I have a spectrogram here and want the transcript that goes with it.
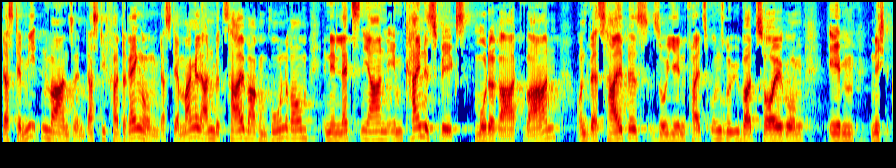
dass der Mietenwahnsinn, dass die Verdrängung, dass der Mangel an bezahlbarem Wohnraum in den letzten Jahren eben keineswegs moderat waren und weshalb es, so jedenfalls unsere Überzeugung, eben nicht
